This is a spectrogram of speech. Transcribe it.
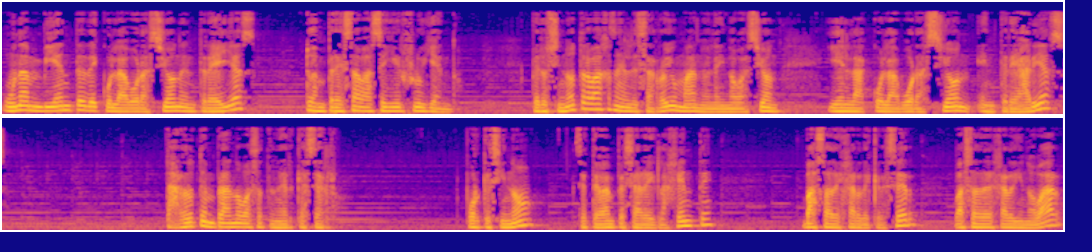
un ambiente de colaboración entre ellas, tu empresa va a seguir fluyendo. Pero si no trabajas en el desarrollo humano, en la innovación y en la colaboración entre áreas, tarde o temprano vas a tener que hacerlo. Porque si no, se te va a empezar a ir la gente, vas a dejar de crecer, vas a dejar de innovar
